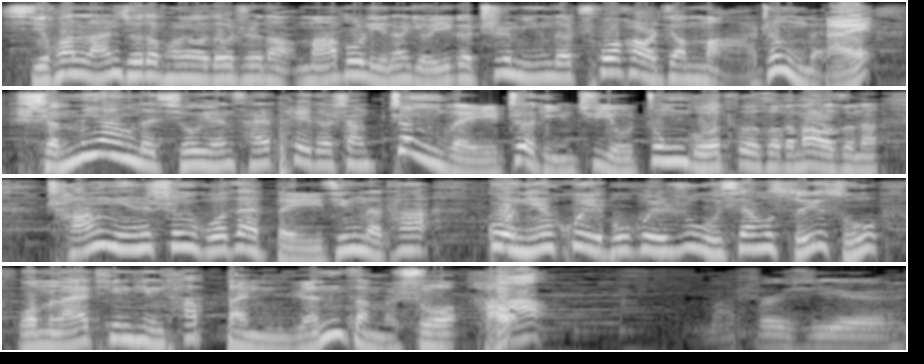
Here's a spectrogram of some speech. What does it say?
喜欢篮球的朋友都知道，马布里呢有一个知名的绰号叫马政委。哎，什么样的球员才配得上政委这顶具有中国特色的帽子呢？常年生活在北京的他，过年会不会入乡随俗？我们来听听他本人怎么说。好 first year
